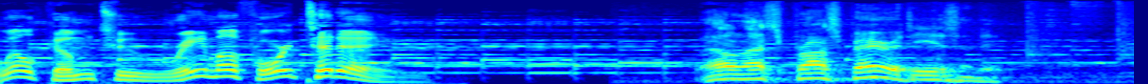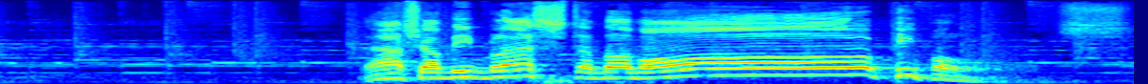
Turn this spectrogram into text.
Welcome to Rhema for today. Well, that's prosperity, isn't it? Thou shalt be blessed above all peoples.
